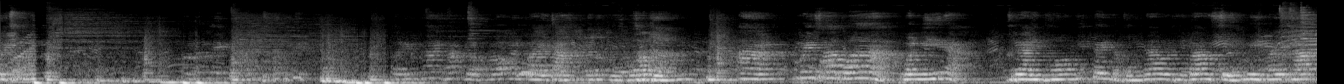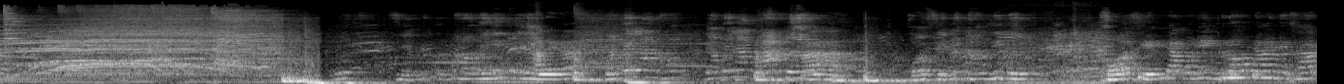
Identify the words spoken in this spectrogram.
ารับผมอ่าไม่ทราบว่าวันนี้นี้เนี่ยใครพร้อมที่เต้นกับผมหน้าเวทีบ้างเสียงมีไหมครับเสียงไม่เหมือนเบาไปนิดนึงอะไรนะยังไม่ลั่นห้องยังไม่ลั่นพักเลยอ่าขอเสียงดังๆนิดนึงขอเสียงดังกวันนี้อีกรอบได้ไหมครับ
